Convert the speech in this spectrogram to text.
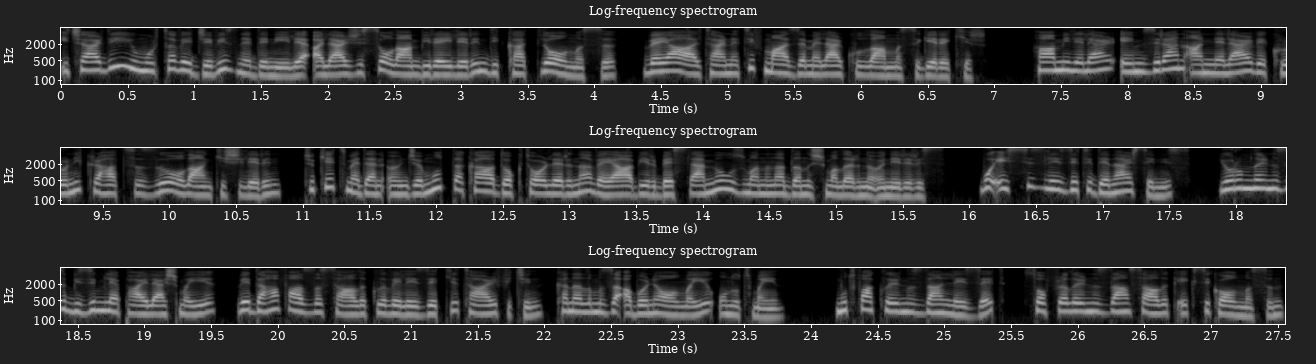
İçerdiği yumurta ve ceviz nedeniyle alerjisi olan bireylerin dikkatli olması veya alternatif malzemeler kullanması gerekir. Hamileler, emziren anneler ve kronik rahatsızlığı olan kişilerin tüketmeden önce mutlaka doktorlarına veya bir beslenme uzmanına danışmalarını öneririz. Bu eşsiz lezzeti denerseniz, yorumlarınızı bizimle paylaşmayı ve daha fazla sağlıklı ve lezzetli tarif için kanalımıza abone olmayı unutmayın. Mutfaklarınızdan lezzet, sofralarınızdan sağlık eksik olmasın.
